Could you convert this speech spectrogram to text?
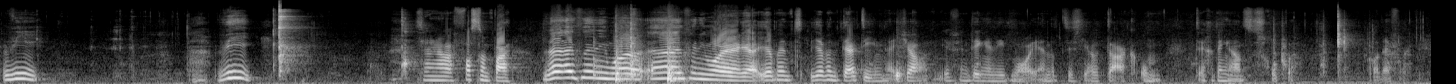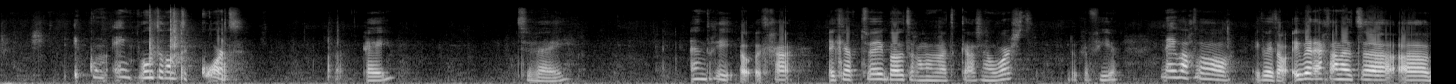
Wie? Wie? Er zijn er vast een paar. Nee, ik vind het niet mooi. Eh, ik vind het niet mooi. Ja, jij bent, jij bent 13, weet je wel. Je vindt dingen niet mooi. En dat is jouw taak om tegen dingen aan te schoppen. Whatever. Ik kom één boterham tekort. Eén. Twee. En drie. Oh, ik ga... Ik heb twee boterhammen met kaas en worst. Doe ik even hier. Nee, wacht wel. Ik weet al. Ik ben echt aan het eh eh,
